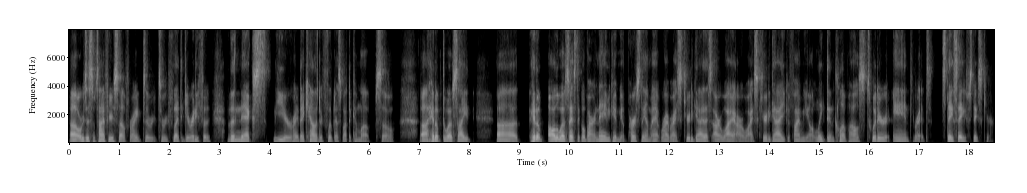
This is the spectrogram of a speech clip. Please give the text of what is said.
uh, or just some time for yourself, right? To to reflect, to get ready for the next year, right? That calendar flip that's about to come up. So uh, hit up the website. Uh, hit up all the websites that go by our name. You can hit me up personally. I'm at RyRy Security Guy. That's R-Y-R-Y Security Guy. You can find me on LinkedIn, Clubhouse, Twitter, and Threads. Stay safe, stay secure.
